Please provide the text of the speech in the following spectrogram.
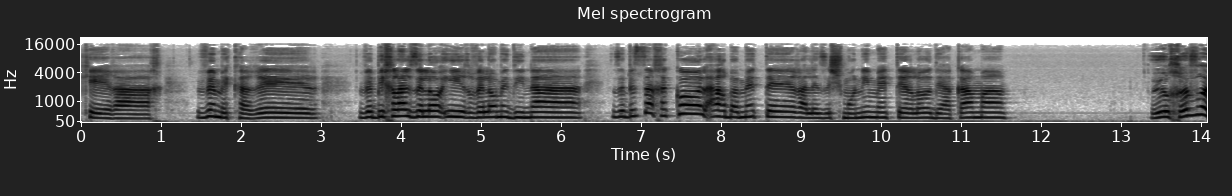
קרח ומקרר, ובכלל זה לא עיר ולא מדינה, זה בסך הכל 4 מטר על איזה 80 מטר, לא יודע כמה. היי חבר'ה,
